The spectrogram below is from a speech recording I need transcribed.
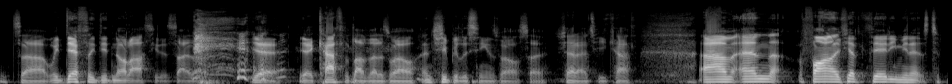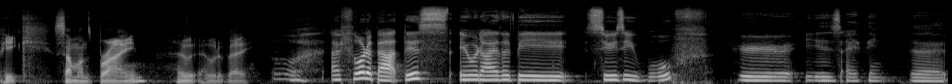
It's, uh, we definitely did not ask you to say that. yeah, yeah. Kath would love that as well, and she'd be listening as well. So shout out to you, Kath. Um, and finally, if you had thirty minutes to pick someone's brain, who, who would it be? Oh, I've thought about this. It would either be Susie Wolff, who is, I think, the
